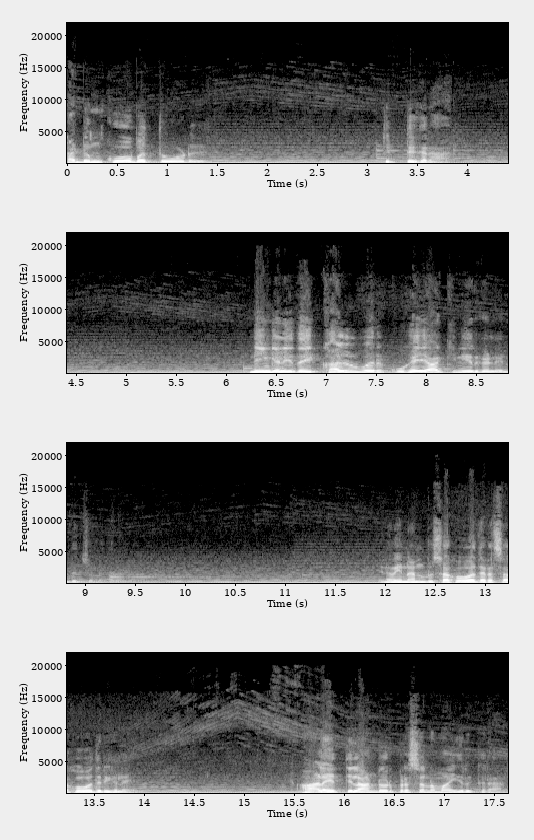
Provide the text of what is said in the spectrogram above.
கடும் கோபத்தோடு திட்டுகிறார். நீங்கள் இதை கல்வர் குகையாக்கினீர்கள் என்று சொல்லுகிறார். எனவே நண்பு சகோதர சகோதரிகளே ஆலயத்தில் ஆண்டவர் பிரசன்னமாய் இருக்கிறார்.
